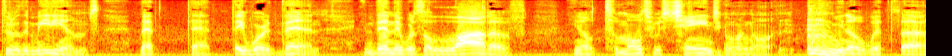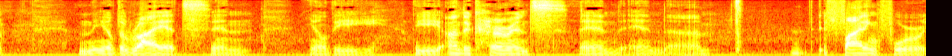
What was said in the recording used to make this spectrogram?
through the mediums that that they were then. And then there was a lot of you know tumultuous change going on. you know with uh, you know the riots and you know the the undercurrents and and um, fighting for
